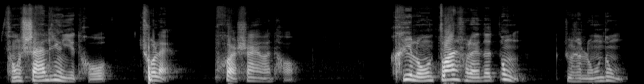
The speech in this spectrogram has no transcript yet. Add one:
从山另一头出来，破山而逃。黑龙钻出来的洞就是龙洞，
